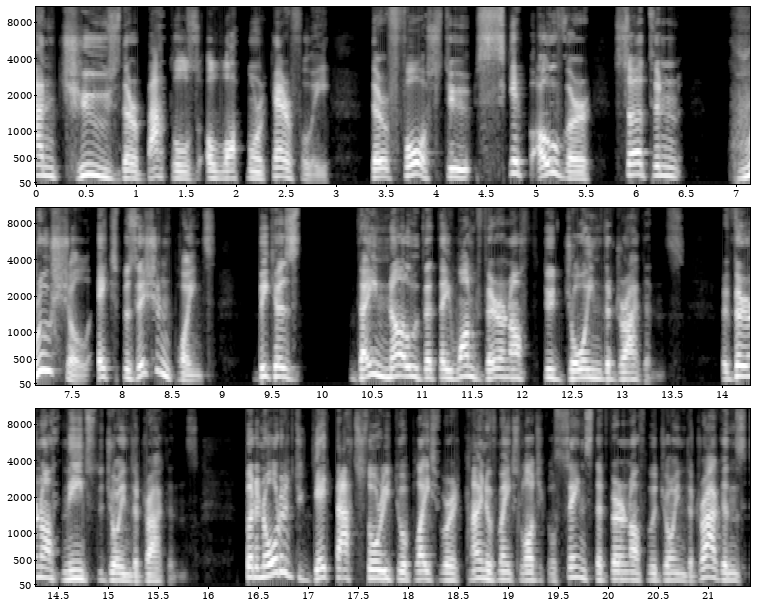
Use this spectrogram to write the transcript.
and choose their battles a lot more carefully. They're forced to skip over certain crucial exposition points because they know that they want Vyranoth to join the dragons. Vyranoth needs to join the dragons. But in order to get that story to a place where it kind of makes logical sense that Vyranoth would join the dragons,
